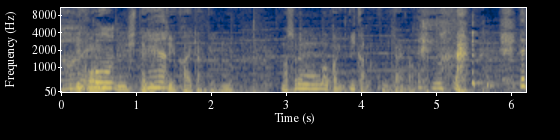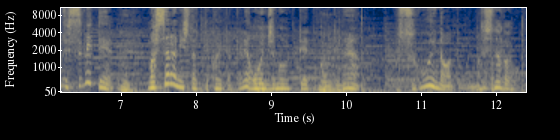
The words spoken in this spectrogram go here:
はい。離婚してるっていう書いてあるけども、まあ、それもなんかいいかなみたいな、だって全てうん。まっさらにしたって書いてあってね、うん。お家も売ってとかってね、すごいなと思いましたけど。私なんか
